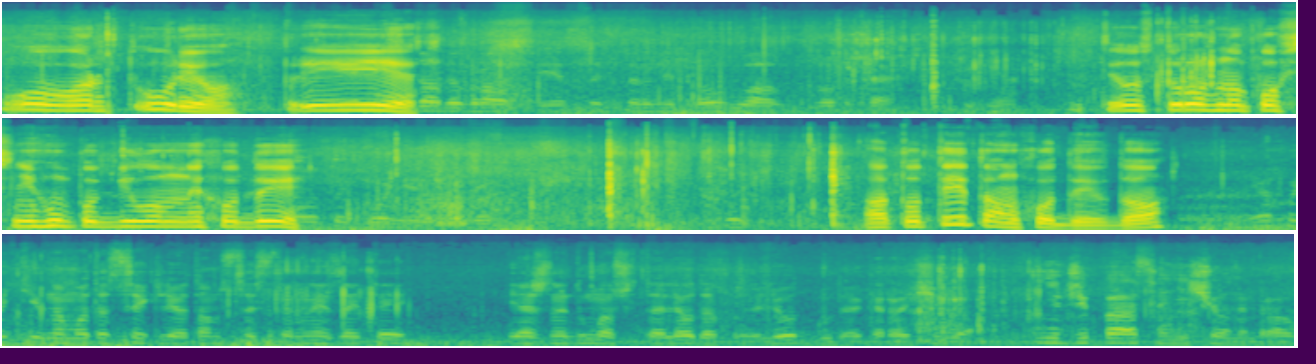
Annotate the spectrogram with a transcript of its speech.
О, Артуріо, привіт! Ти осторожно по снігу по білому не ходи. Ну, А то ти там ходив, да? Я хотів на мотоциклі там з цієї сторони зайти. Я ж не думав, що та льода, льод буде, коротше. Ні GPS, нічого не брав.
